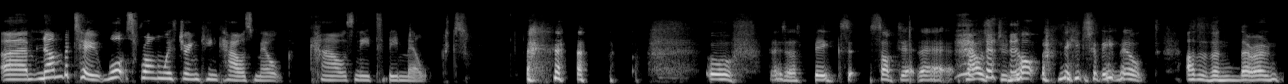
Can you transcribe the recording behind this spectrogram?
um, number two, what's wrong with drinking cow's milk? Cows need to be milked. Oof, there's a big subject there. Cows do not need to be milked other than their own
